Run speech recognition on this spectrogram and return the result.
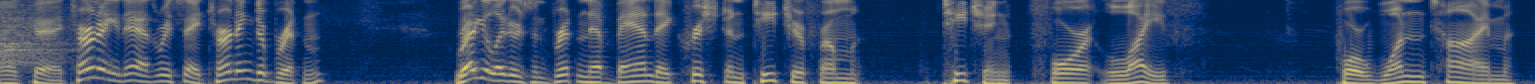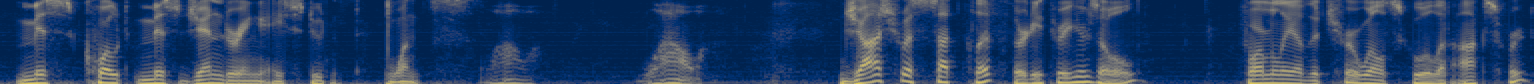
yeah. Okay, turning as we say, turning to Britain. Regulators in Britain have banned a Christian teacher from teaching for life for one time misquote misgendering a student once. Wow. Wow. Joshua Sutcliffe, 33 years old, formerly of the Cherwell School at Oxford.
